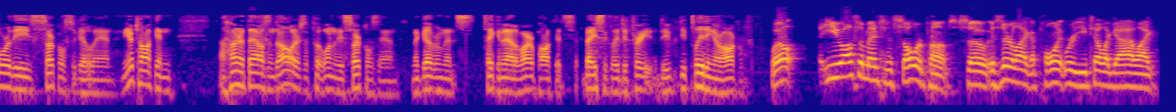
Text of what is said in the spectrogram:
for these circles to go in. You're talking hundred thousand dollars to put one of these circles in. The government's taking it out of our pockets, basically depre- de- depleting our aquifer. Well, you also mentioned solar pumps. So is there like a point where you tell a guy like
